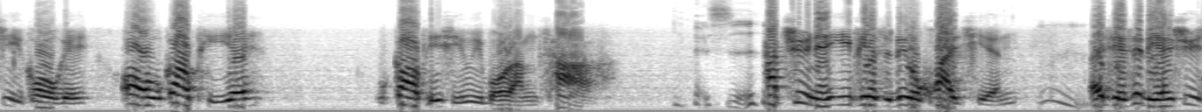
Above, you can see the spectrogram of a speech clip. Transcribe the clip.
四个月，哦，有告皮耶，我告皮是因为无人差。是。他去年 EPS 六块钱，嗯，而且是连续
